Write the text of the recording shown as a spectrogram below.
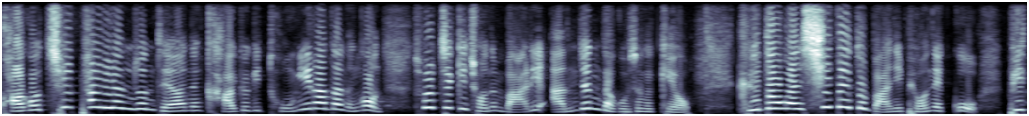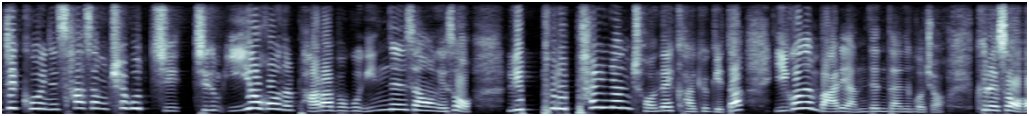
과거 7, 8년 전 대하는 가격이 동일하다는 건 솔직히 저는 말이 안 된다고 생각해요. 그동안 시대도 많이 변했고 비트코인은 사상 최고치 지금 2억 원을 바라보고 있는 상황에서 리플이 8년 전의 가격이다? 이거는 말이 안 된다는 거죠. 그래서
